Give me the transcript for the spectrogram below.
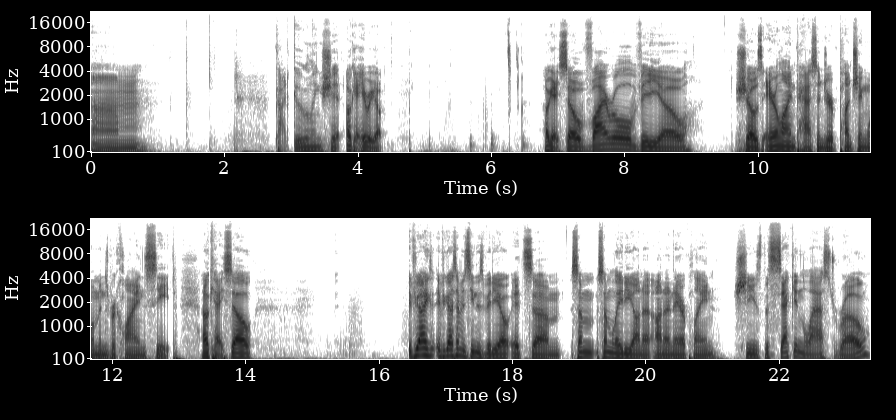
um, God, Googling shit. Okay, here we go. Okay, so viral video shows airline passenger punching woman's reclined seat. Okay, so if you guys if you guys haven't seen this video, it's um some some lady on a on an airplane. She's the second last row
